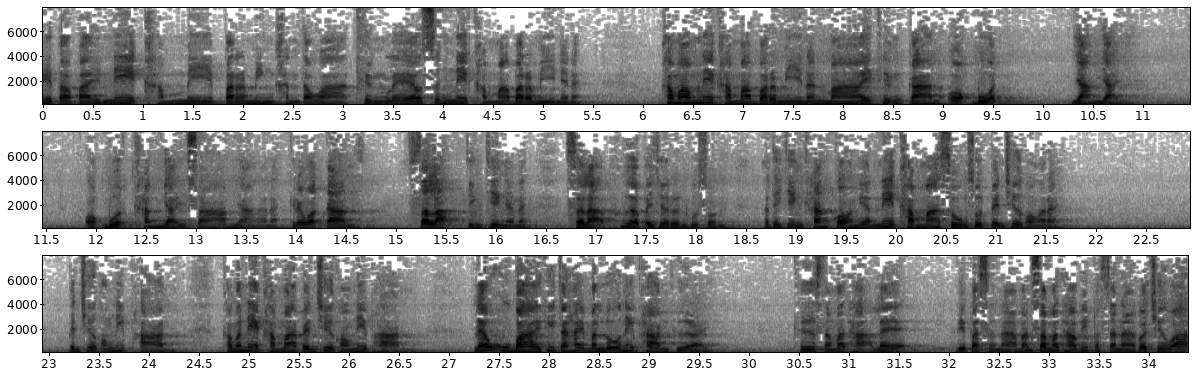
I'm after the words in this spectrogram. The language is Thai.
นี่ต่อไปเนคขมเมปรมิงคันตวา ถึงแล้วซึ่งเนคขมมะบารมีเนี่ยนะคำว่าเนคขมมะบารมีนั้นหมายถึงการออกบวชอย่างใหญ่ ออกบวชครั้งใหญ่สามอย่างนะเรียกว่าการสละจริงๆอะนะสละเพื่อไปเจริญกุศลอันที่จริงครั้งก่อนเนี่ยเนคขมมะสูงสุดเป็นชื่อของอะไร เป็นชื่อของนิพพานคำว่าเนคขมมะเป็นชื่อของนิพพาน แล้วอุบายที่จะให้บรรลุนิพพานคืออะไร คือสมถะและวิปัสนา มันสมถะวิปัสนาก็ชื่อว่า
